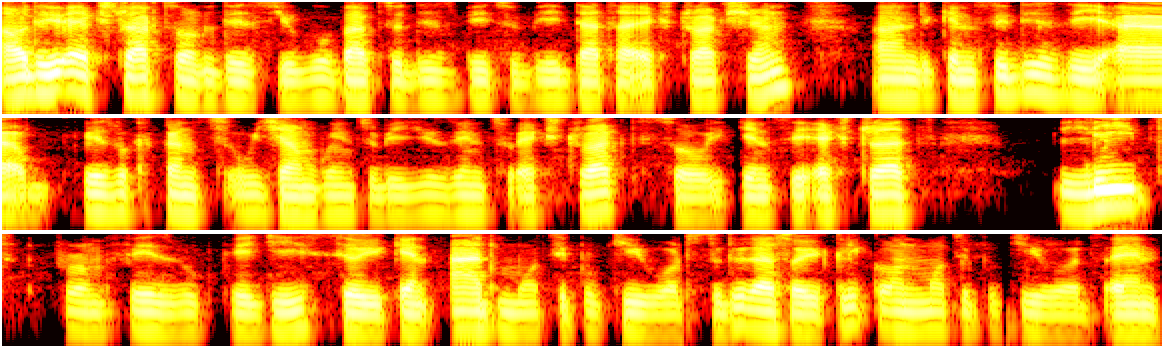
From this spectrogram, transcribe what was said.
how do you extract from this? You go back to this b2b data extraction and you can see this is the uh, facebook account which i'm going to be using to extract. So you can see extract leads from facebook pages so you can add multiple keywords. To do that so you click on multiple keywords and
